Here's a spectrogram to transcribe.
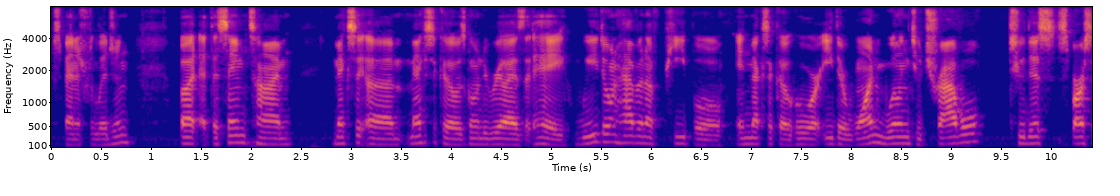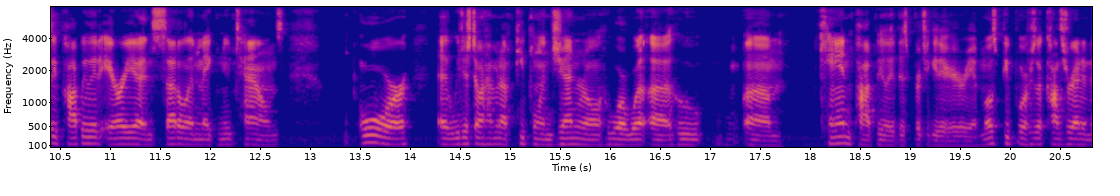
Spanish religion. But at the same time, Mexi- uh, Mexico is going to realize that, hey, we don't have enough people in Mexico who are either one, willing to travel to this sparsely populated area and settle and make new towns, or that we just don't have enough people in general who are uh, who um, can populate this particular area. Most people were concentrated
